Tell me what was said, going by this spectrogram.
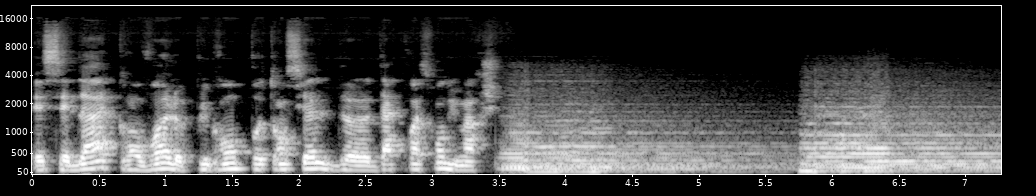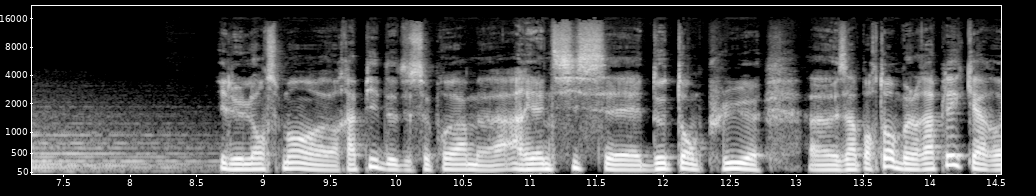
Et c'est là qu'on voit le plus grand potentiel d'accroissement du marché. Et le lancement euh, rapide de ce programme euh, Ariane 6 est d'autant plus euh, important, on peut le rappeler, car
